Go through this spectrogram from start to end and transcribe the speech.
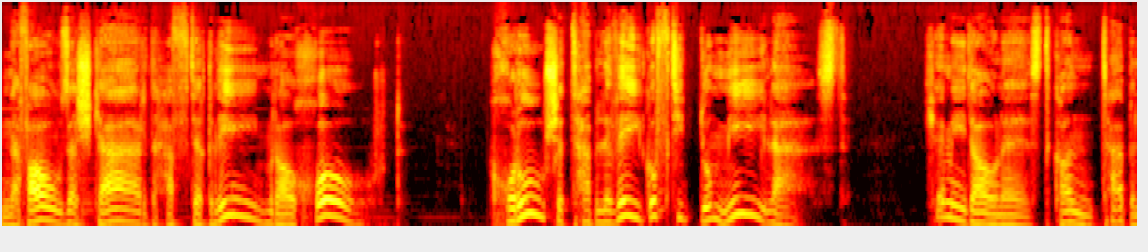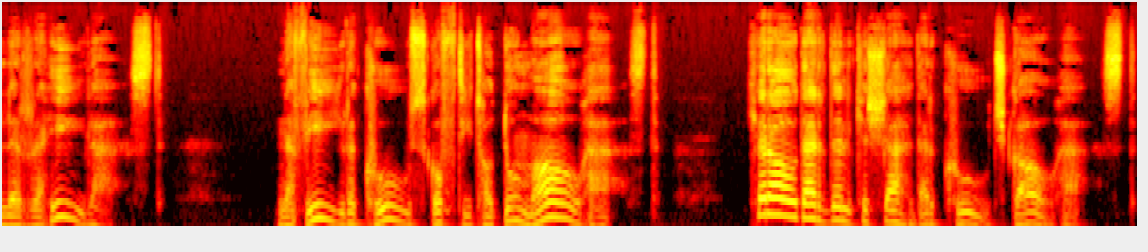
نفاذش کرد هفت اقلیم را خورد. خروش طبل وی گفتی دو میل است. که می‌دانست کان طبل رحیل است. نفیر کوس گفتی تا دو ماه است. کرا در دل که شه در کوچگاه است.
